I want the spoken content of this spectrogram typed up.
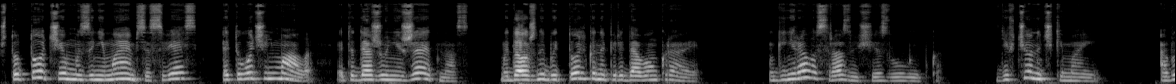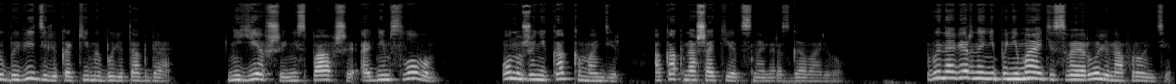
что то, чем мы занимаемся, связь, это очень мало, это даже унижает нас. Мы должны быть только на передовом крае. У генерала сразу исчезла улыбка. Девчоночки мои, а вы бы видели, какие мы были тогда. Не евшие, не спавшие, одним словом, он уже не как командир, а как наш отец с нами разговаривал. Вы, наверное, не понимаете своей роли на фронте.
